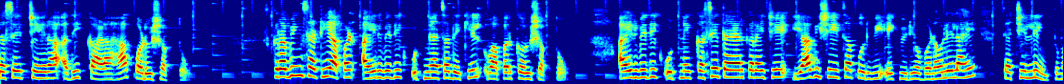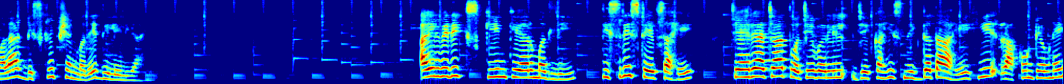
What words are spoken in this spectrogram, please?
तसेच चेहरा अधिक काळा हा पडू शकतो. स्क्रबिंगसाठी आपण आयुर्वेदिक उठण्याचा देखील वापर करू शकतो. आयुर्वेदिक उठणे कसे तयार करायचे याविषयीचा पूर्वी एक व्हिडिओ बनवलेला आहे त्याची लिंक तुम्हाला डिस्क्रिप्शनमध्ये दिलेली आहे. आयुर्वेदिक स्किन केअरमधली तिसरी स्टेप्स आहे चेहऱ्याच्या त्वचेवरील जे काही स्निग्धता आहे ही राखून ठेवणे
